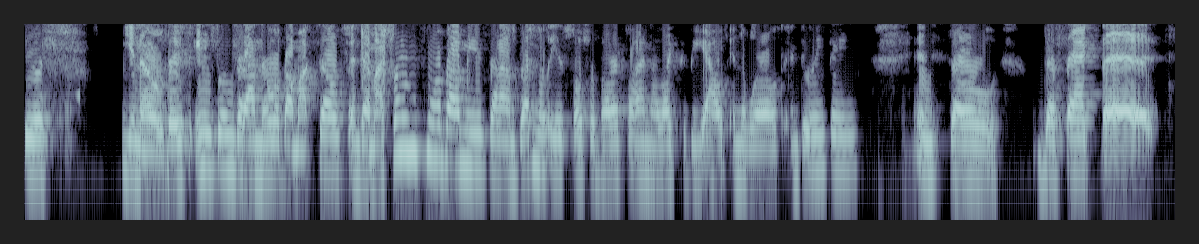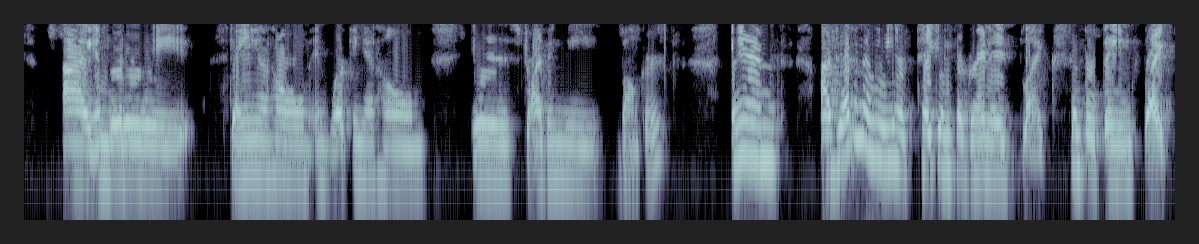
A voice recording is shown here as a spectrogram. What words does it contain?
if you know, there's anything that I know about myself and that my friends know about me is that I'm definitely a social butterfly and I like to be out in the world and doing things. And so the fact that I am literally staying at home and working at home is driving me bonkers. And I definitely have taken for granted like simple things like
